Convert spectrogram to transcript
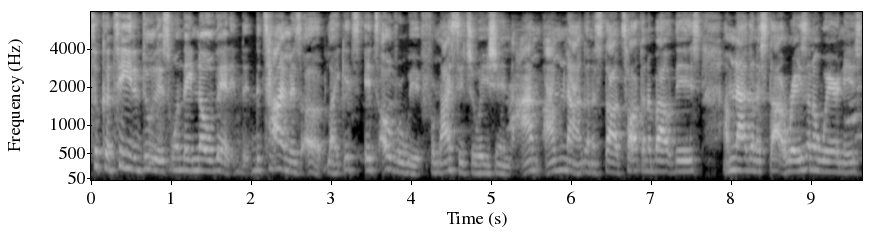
to continue to do this when they know that the time is up. Like it's it's over with for my situation. I'm i'm not to stop talking about this. I'm not to stop raising awareness.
